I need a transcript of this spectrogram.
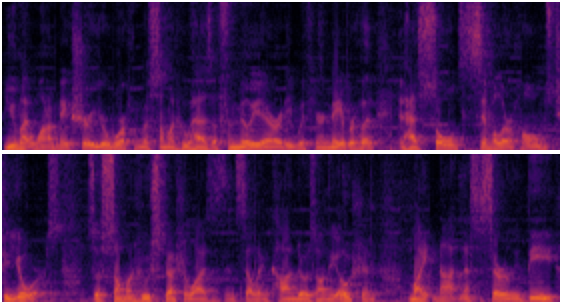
you might wanna make sure you're working with someone who has a familiarity with your neighborhood and has sold similar homes to yours. So someone who specializes in selling condos on the ocean might not necessarily be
